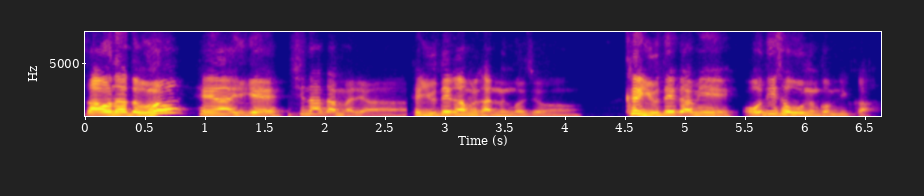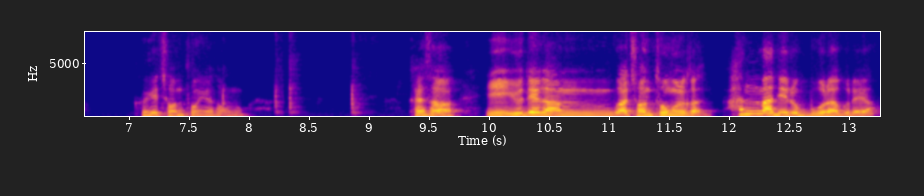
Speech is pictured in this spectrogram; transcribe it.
사우나도, 어? 해야 이게 친하단 말이야. 그 유대감을 갖는 거죠. 그 유대감이 어디서 오는 겁니까? 그게 전통에서 오는 거야. 그래서 이 유대감과 전통을 가- 한마디로 뭐라 그래요?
